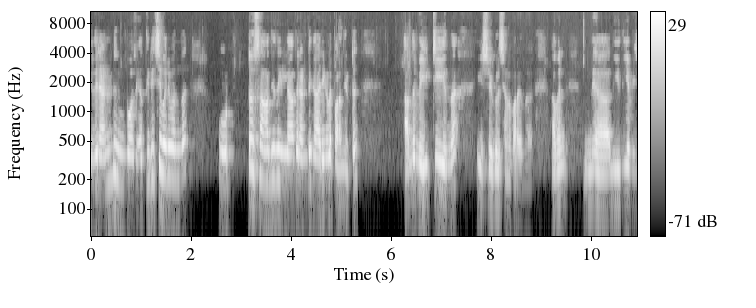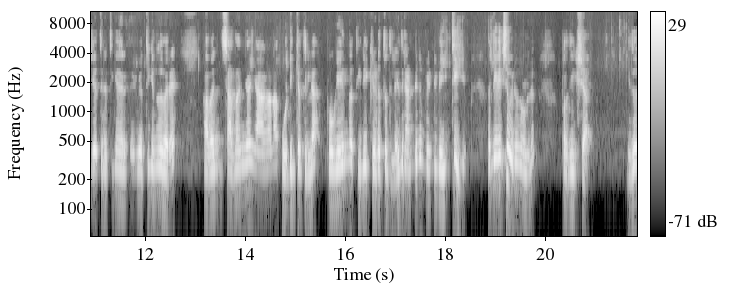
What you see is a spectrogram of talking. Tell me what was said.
ഇത് രണ്ടും ഇമ്പോസ് തിരിച്ചു വരുമെന്ന് ഒട്ടും സാധ്യതയില്ലാത്ത രണ്ട് കാര്യങ്ങൾ പറഞ്ഞിട്ട് അത് വെയിറ്റ് ചെയ്യുന്ന ഈശോയെ കുറിച്ചാണ് പറയുന്നത്. അവൻ നീതിയെ വിജയത്തിൽ എത്തിക്കുന്ന എത്തിക്കുന്നത് വരെ അവൻ ചതഞ്ഞ ഞാങ്ങണ ഒടിക്കത്തില്ല പുകയുന്ന തിരി കെടുത്തത്തില്ല. ഇത് രണ്ടിനും വേണ്ടി വെയിറ്റ് ചെയ്യും. അത് തിരിച്ചു വരും എന്നുള്ളൊരു പ്രതീക്ഷ. ഇത്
